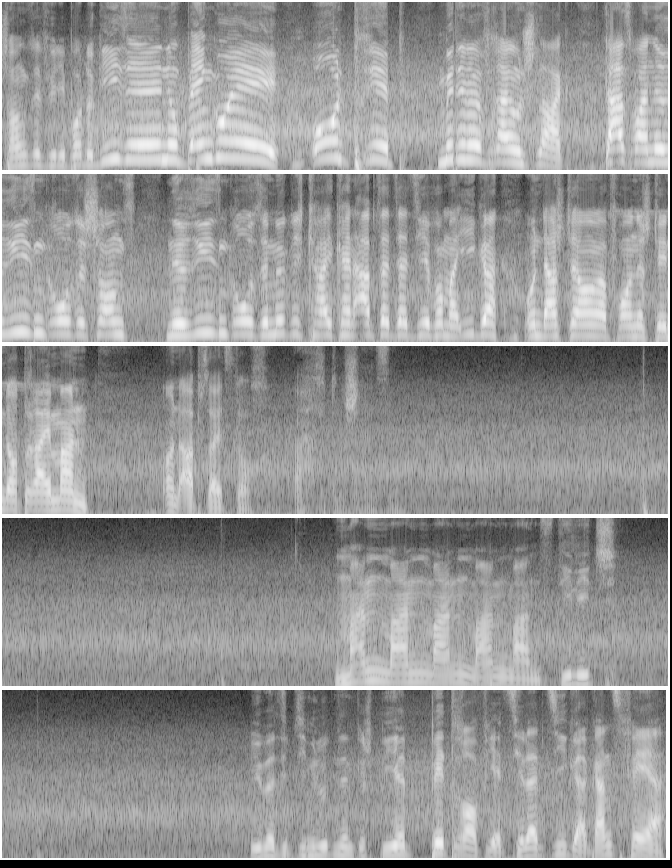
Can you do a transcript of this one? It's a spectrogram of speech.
Chance für die Portugiesin und Bengui und Tripp mit dem Befreiungsschlag. Das war eine riesengroße Chance, eine riesengroße Möglichkeit. Kein Abseits jetzt hier von Maiga. Und da stellen wir vorne stehen noch drei Mann. Und Abseits doch. Ach du Scheiße. Mann, Mann, Mann, Mann, Mann. Stilic. Über 70 Minuten sind gespielt. Bitroff jetzt. Hier bleibt Sieger. Ganz fair.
